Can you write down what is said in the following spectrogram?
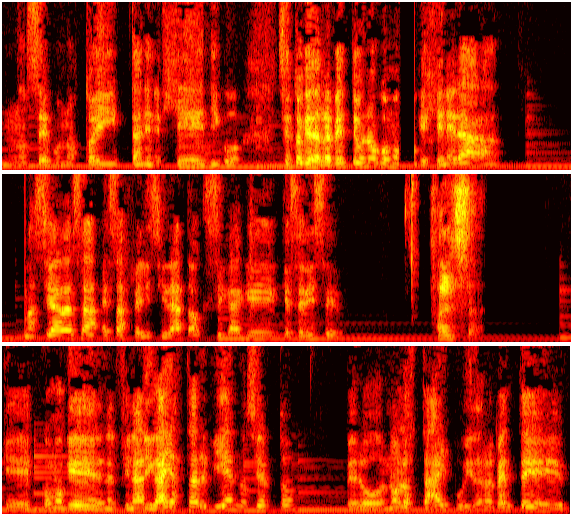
no sé, pues no estoy tan energético. Siento que de repente uno como que genera demasiada esa, esa felicidad tóxica que, que se dice, Falsa. que es como que en el final llegáis a estar bien, ¿no es cierto? Pero no lo estáis, pues, y de repente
